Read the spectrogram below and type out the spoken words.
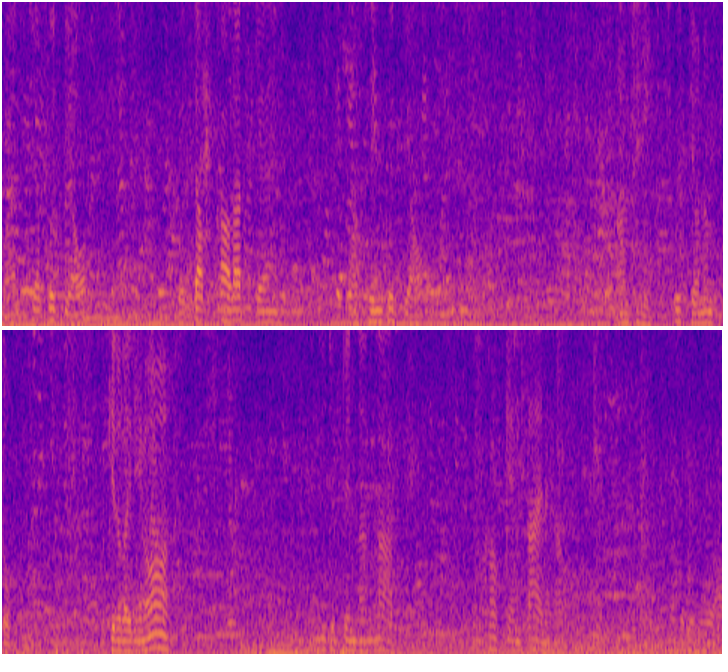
หวานเจี๊ยบก๋วยเตี๋ยวก๋วยจับข้าวราดแกงมาถึงก๋วยเตี๋ยวอันสิก๋วยเตี๋ยวน้ำตก กินอะไรดีเนาะนนี้จะเป็นร้านลาบข้าวแกงใต้นะครับ เราจะไปดูเอา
